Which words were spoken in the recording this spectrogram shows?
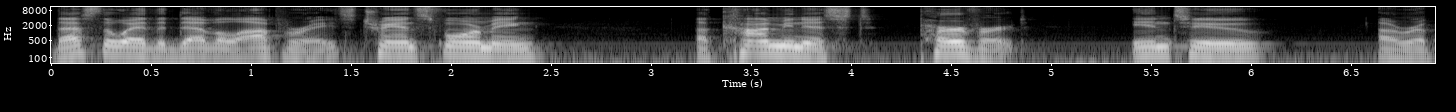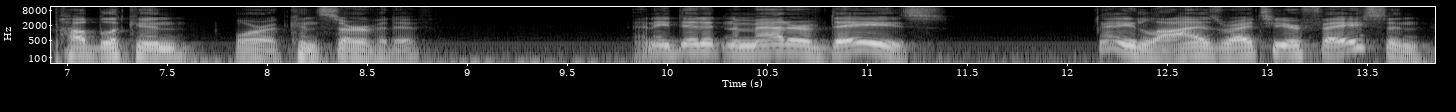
That's the way the devil operates, transforming a communist pervert into a Republican or a conservative. And he did it in a matter of days. And he lies right to your face and,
